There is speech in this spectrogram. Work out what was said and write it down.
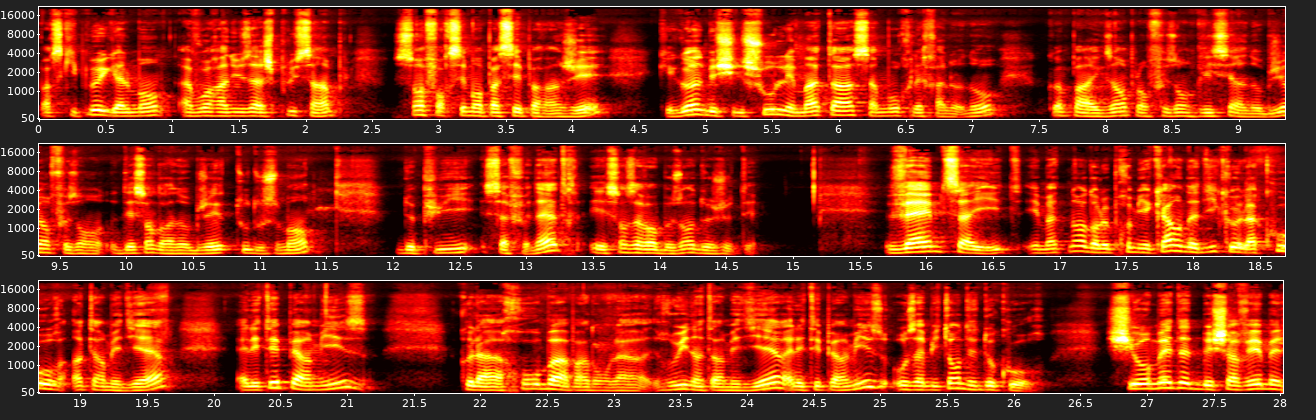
Parce qu'il peut également avoir un usage plus simple, sans forcément passer par un jet. Comme par exemple en faisant glisser un objet, en faisant descendre un objet tout doucement depuis sa fenêtre et sans avoir besoin de jeter. Et maintenant dans le premier cas, on a dit que la cour intermédiaire, elle était permise, que la khourba, pardon, la ruine intermédiaire, elle était permise aux habitants des deux cours. Shiomedet Beshave Ben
